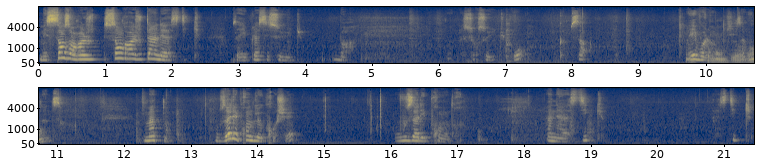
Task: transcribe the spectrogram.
mais sans, en rajouter, sans rajouter un élastique. Vous allez placer celui du bas sur celui du haut, comme ça. Et voilà, ça vous donne ça. Maintenant, vous allez prendre le crochet, vous allez prendre un élastique, élastique,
